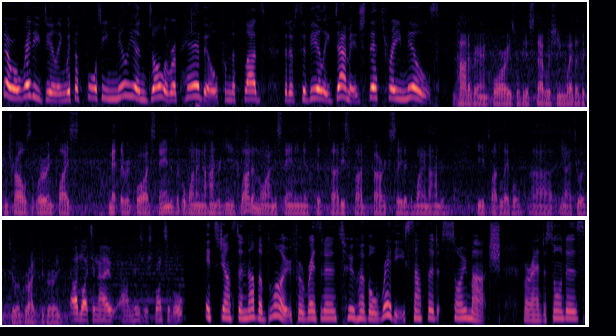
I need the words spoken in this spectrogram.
They're already dealing with a $40 million repair bill from the floods that have severely damaged their three mills. Part of our inquiries will be establishing whether the controls that were in place met the required standards of a one in a hundred year flood, and my understanding is that uh, this flood far exceeded the one in a hundred year flood level, uh, you know, to a, to a great degree. I'd like to know um, who's responsible. It's just another blow for residents who have already suffered so much. Miranda Saunders,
